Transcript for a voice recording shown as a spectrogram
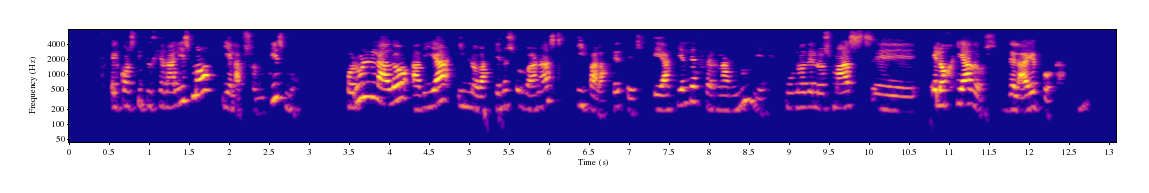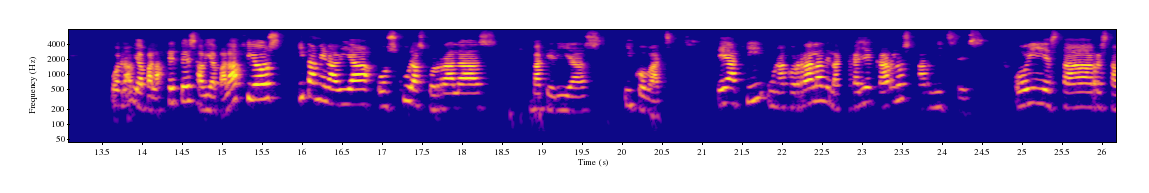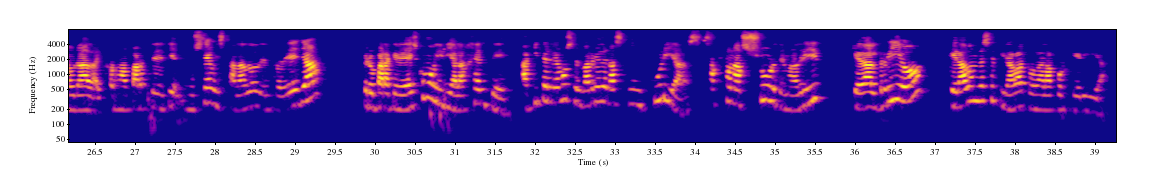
el constitucionalismo y el absolutismo. Por un lado, había innovaciones urbanas y palacetes. He aquí el de Fernán Núñez, uno de los más eh, elogiados de la época. Bueno, había palacetes, había palacios y también había oscuras corralas, vaquerías y covaches. He aquí una corrala de la calle Carlos Arniches. Hoy está restaurada y forma parte del museo instalado dentro de ella, pero para que veáis cómo vivía la gente. Aquí tenemos el barrio de las Injurias, esa zona sur de Madrid que da al río, que era donde se tiraba toda la porquería.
